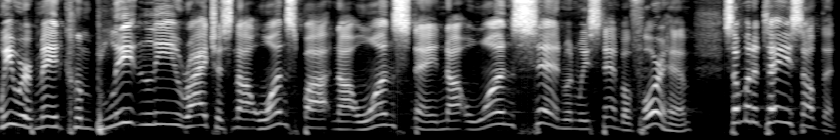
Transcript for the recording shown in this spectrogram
we were made completely righteous. Not one spot, not one stain, not one sin when we stand before Him. So I'm going to tell you something.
